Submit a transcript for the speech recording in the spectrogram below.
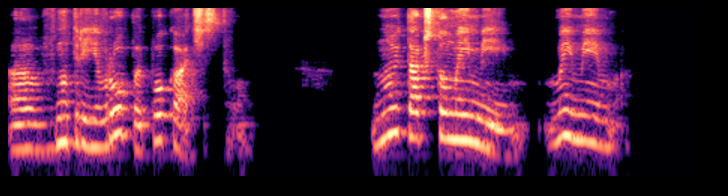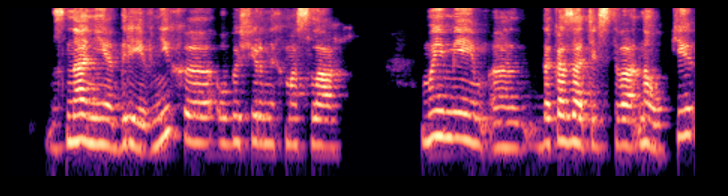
э, внутри Европы по качеству. Ну и так, что мы имеем? Мы имеем знания древних э, об эфирных маслах, мы имеем э, доказательства науки,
